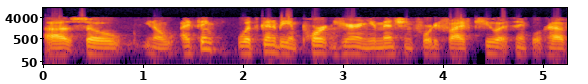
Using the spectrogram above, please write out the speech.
Uh, so, you know, I think what's going to be important here, and you mentioned 45Q, I think we'll have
